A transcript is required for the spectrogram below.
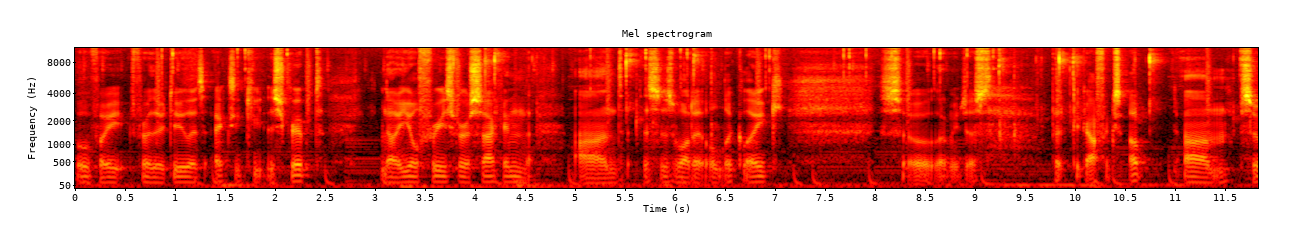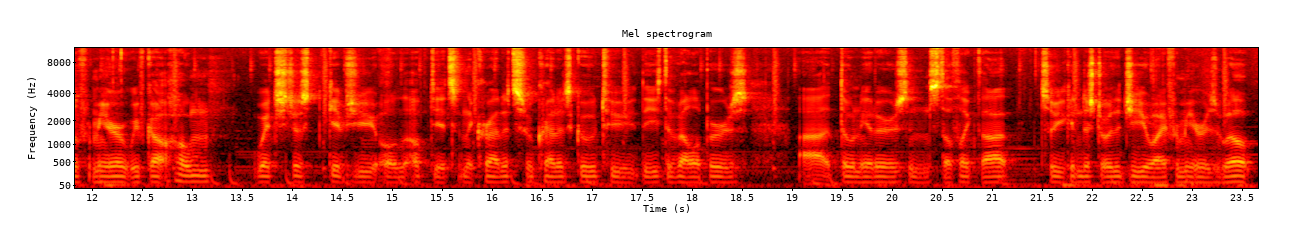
But without further ado let's execute the script. Now you'll freeze for a second and this is what it will look like. So let me just put the graphics up. Um, so from here we've got home, which just gives you all the updates and the credits. So credits go to these developers, uh, donators and stuff like that. So you can destroy the GUI from here as well.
